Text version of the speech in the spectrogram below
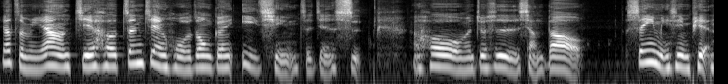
要怎么样结合增建活动跟疫情这件事。然后我们就是想到声音明信片。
